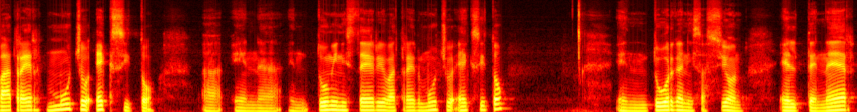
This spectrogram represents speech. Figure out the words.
va a traer mucho éxito ah, ah, en tu ministerio, va a traer mucho éxito en tu organización, el tener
